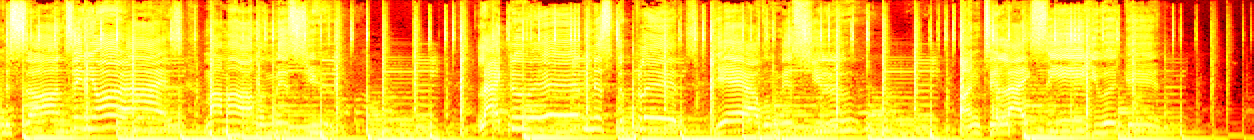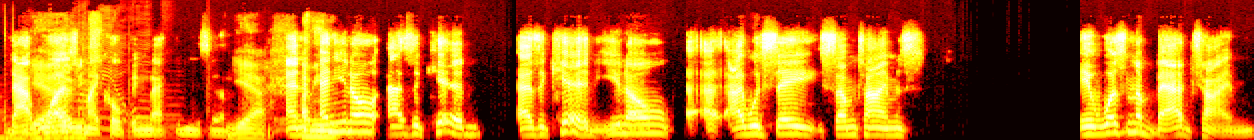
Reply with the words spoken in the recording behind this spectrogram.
and the sun's in your eyes. Mama, I'ma miss you. Like the rain missed the. Yeah, I will miss you until I see you again. That yeah, was my coping mechanism. Yeah. And I mean, and you know, as a kid, as a kid, you know, I, I would say sometimes it wasn't a bad time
